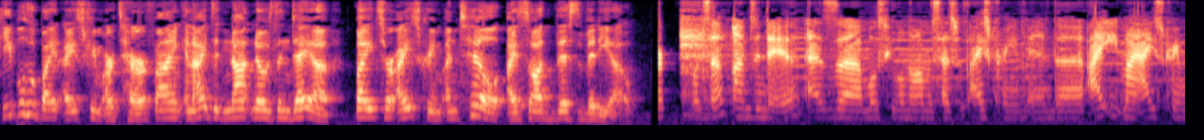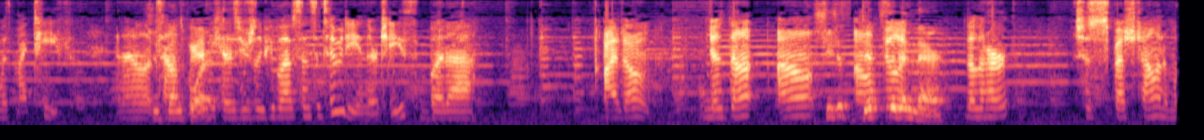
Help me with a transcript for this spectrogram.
People who bite ice cream are terrifying, and I did not know Zendaya bites her ice cream until I saw this video. What's up? I'm Zendaya. As uh, most people know, I'm obsessed with ice cream, and uh, I eat my ice cream with my teeth. And I know that She's sounds weird it. because usually people have sensitivity in their teeth, but uh, I don't. Just not. I don't. She just dips don't dips feel it in there. Doesn't hurt. It's just a special talent of mine.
